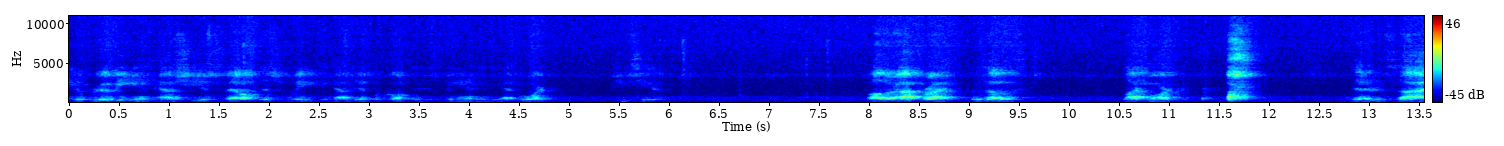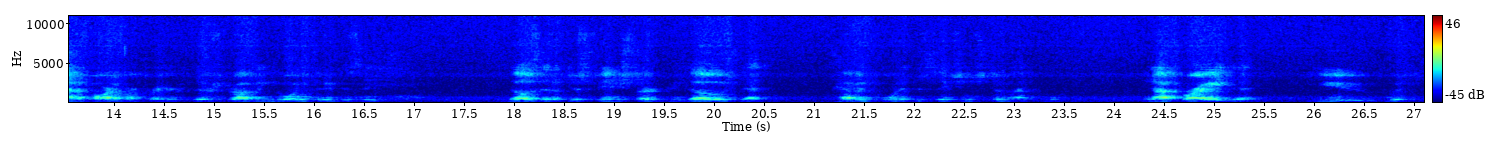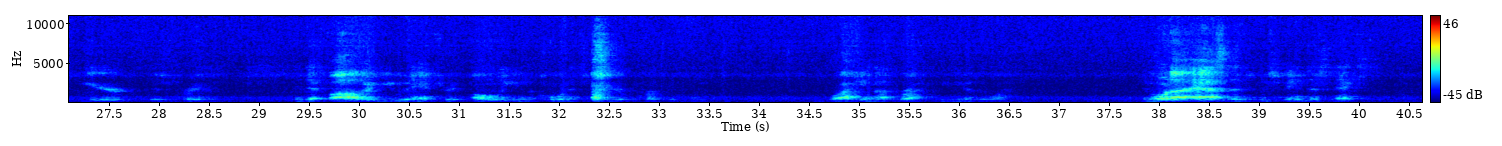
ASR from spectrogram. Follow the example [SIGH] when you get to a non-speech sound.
I think of Ruby and how she has felt this week and how difficult it has been, and yet, Lord, she's here. Father, I pray for those like Margaret that are designed a part of our prayers, that are struggling, going through disease, those that have just finished surgery, those that have important decisions to make. And I pray that you would hear this prayer, and that, Father, you would answer it only in accordance with your perfect will. For I cannot pray any other way. And Lord, I ask that as we spend this next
